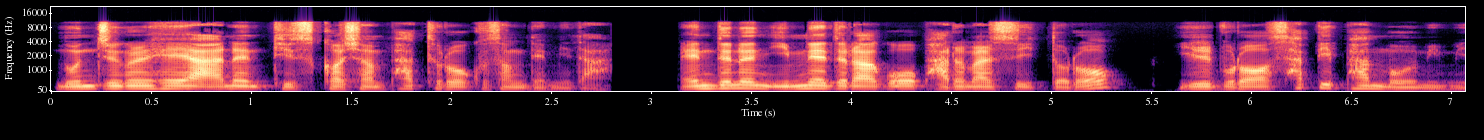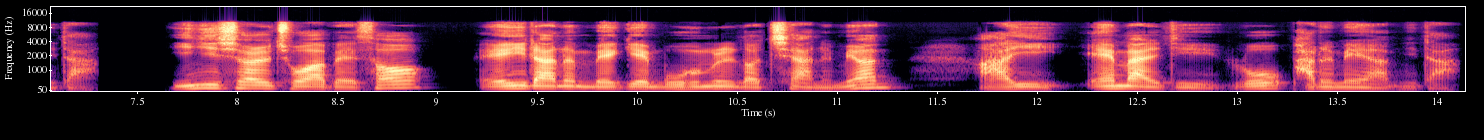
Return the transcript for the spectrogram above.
논증을 해야 하는 디스커션 파트로 구성됩니다. 엔드는 임레드라고 발음할 수 있도록 일부러 삽입한 모음입니다. 이니셜 조합에서 A라는 맥의 모음을 넣지 않으면 I, MRD로 발음해야 합니다.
